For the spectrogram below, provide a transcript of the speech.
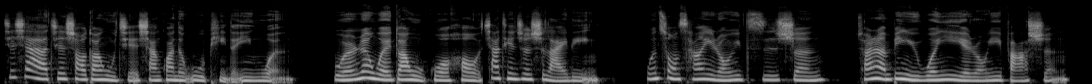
接下来介绍端午节相关的物品的英文。古人认为，端午过后，夏天正式来临，蚊虫、苍蝇容易滋生，传染病与瘟疫也容易发生。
